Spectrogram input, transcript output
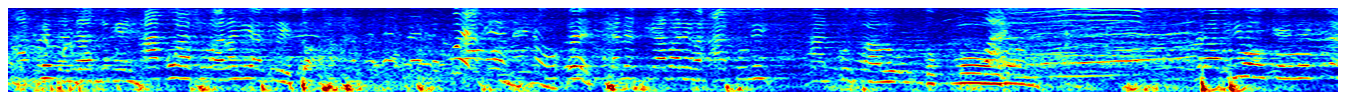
Aku dadi asuke. Aku asuhannya ya asu wedok Eh, karena siapa nih Pak? Asli aku selalu untukmu Jadi wong kene iki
